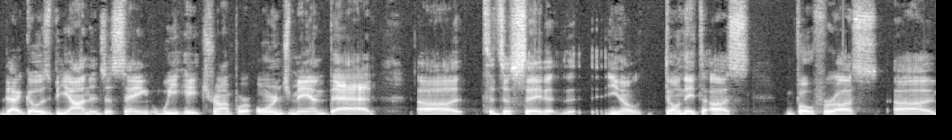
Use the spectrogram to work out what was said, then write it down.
that goes beyond than just saying we hate Trump or Orange Man bad. Uh, to just say that you know donate to us, vote for us. Uh,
